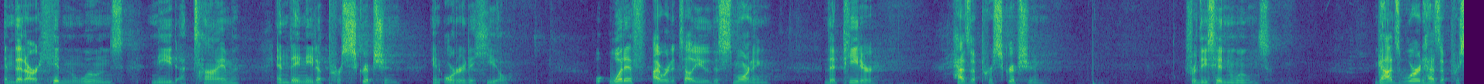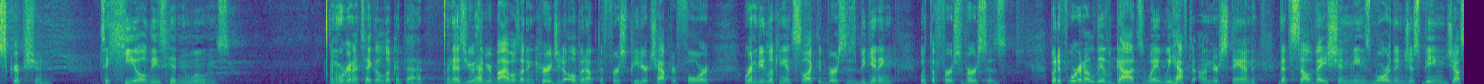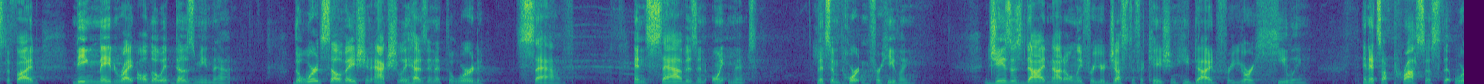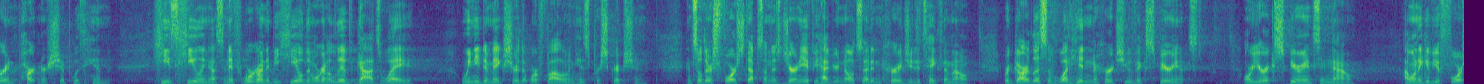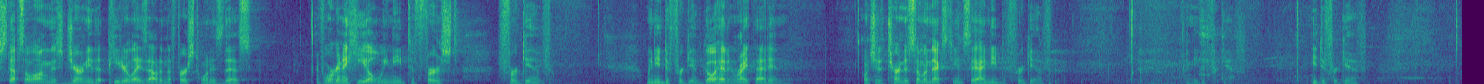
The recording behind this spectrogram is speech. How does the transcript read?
and that our hidden wounds need a time and they need a prescription in order to heal. What if I were to tell you this morning that Peter has a prescription for these hidden wounds? God's word has a prescription to heal these hidden wounds. And we're going to take a look at that. And as you have your Bibles, I'd encourage you to open up to 1 Peter chapter 4. We're going to be looking at selected verses beginning with the first verses. But if we're going to live God's way, we have to understand that salvation means more than just being justified, being made right, although it does mean that. The word salvation actually has in it the word salve. And salve is an ointment that's important for healing. Jesus died not only for your justification, he died for your healing. And it's a process that we're in partnership with him. He's healing us. And if we're going to be healed and we're going to live God's way, we need to make sure that we're following His prescription. And so there's four steps on this journey. If you have your notes, I'd encourage you to take them out. Regardless of what hidden hurts you've experienced or you're experiencing now, I want to give you four steps along this journey that Peter lays out. And the first one is this if we're going to heal, we need to first forgive. We need to forgive. Go ahead and write that in. I want you to turn to someone next to you and say, I need to forgive. I need to forgive. I need to forgive.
